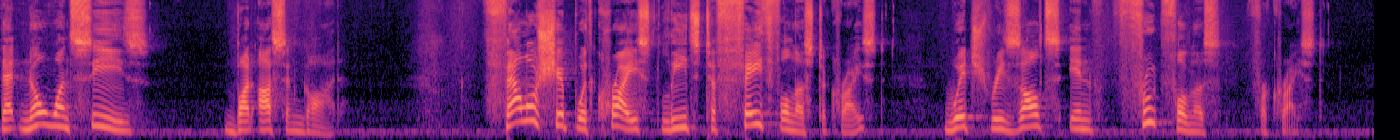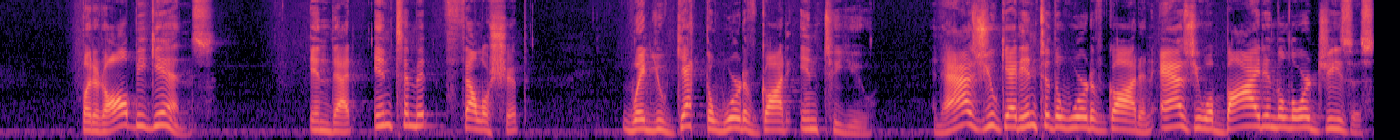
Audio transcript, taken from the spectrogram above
that no one sees but us and God. Fellowship with Christ leads to faithfulness to Christ, which results in fruitfulness for Christ. But it all begins in that intimate fellowship when you get the Word of God into you and as you get into the Word of God, and as you abide in the Lord Jesus,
